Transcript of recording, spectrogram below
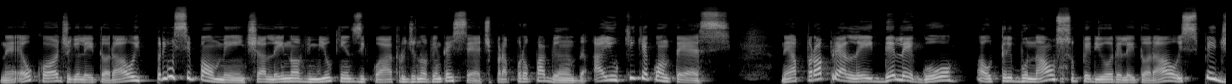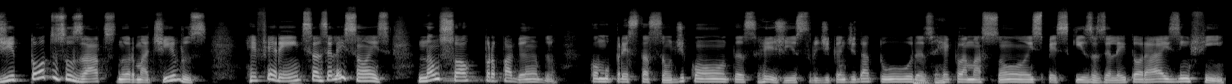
né, é o Código Eleitoral e principalmente a Lei 9.504 de 97 para propaganda. Aí o que, que acontece? Né, a própria lei delegou ao Tribunal Superior Eleitoral expedir todos os atos normativos referentes às eleições, não só propaganda, como prestação de contas, registro de candidaturas, reclamações, pesquisas eleitorais, enfim.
